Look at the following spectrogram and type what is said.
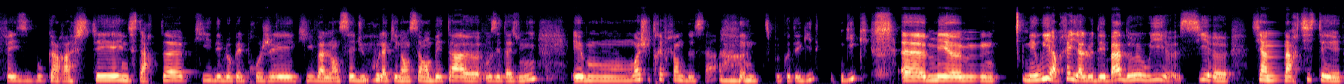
Facebook a racheté une startup qui développait le projet, qui va le lancer, du coup, là, mhm. qui est lancé en bêta euh, aux États-Unis. Et moi, je suis très friande de ça, un petit peu côté geek. Euh, mais, euh, mais oui, après, il y a le débat de, oui, si, si un artiste est,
